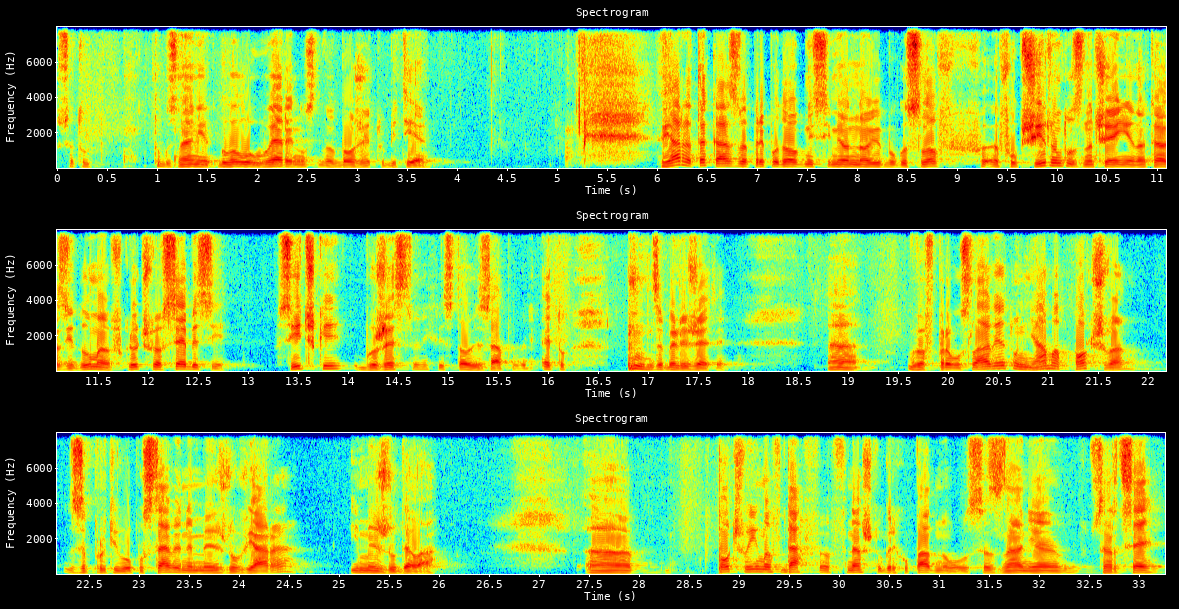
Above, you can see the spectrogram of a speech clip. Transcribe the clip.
защото тук знание е гола увереност в Божието битие. Вярата, казва преподобни Симеон Нови Богослов, в обширното значение на тази дума включва в себе си всички божествени Христови заповеди. Ето, забележете, в православието няма почва за противопоставяне между вяра и между дела. Почва има, да, в нашето грехопадно съзнание, сърце,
